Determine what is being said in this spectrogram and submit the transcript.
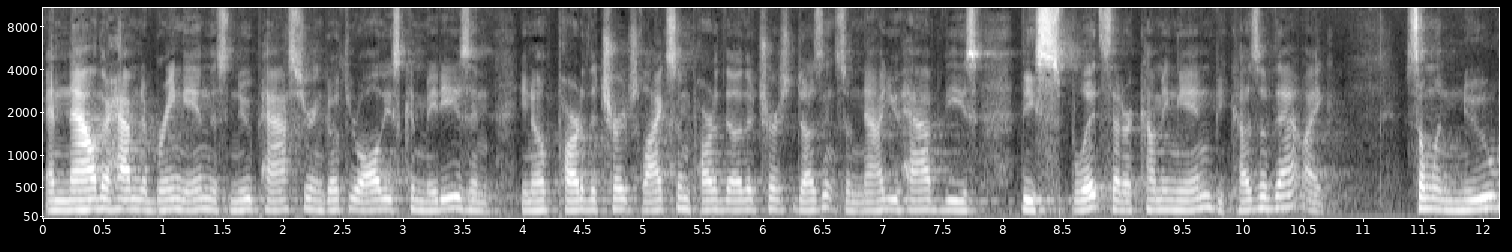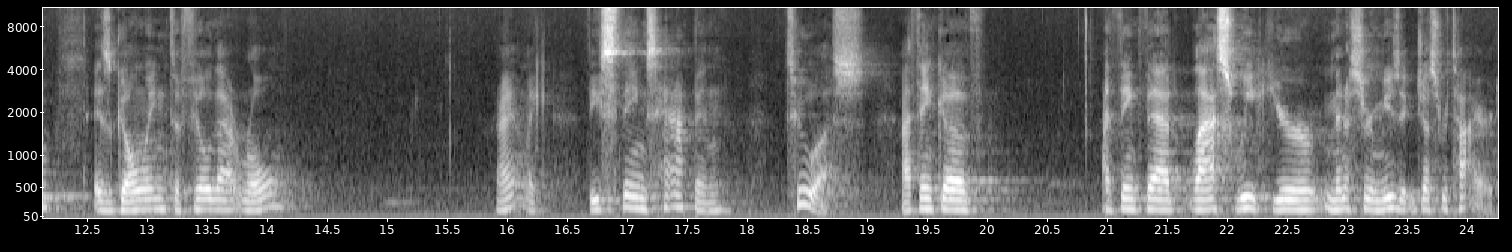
And now they're having to bring in this new pastor and go through all these committees, and you know, part of the church likes him, part of the other church doesn't. So now you have these these splits that are coming in because of that. Like someone new is going to fill that role, right? Like these things happen to us. I think of, I think that last week your minister of music just retired.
